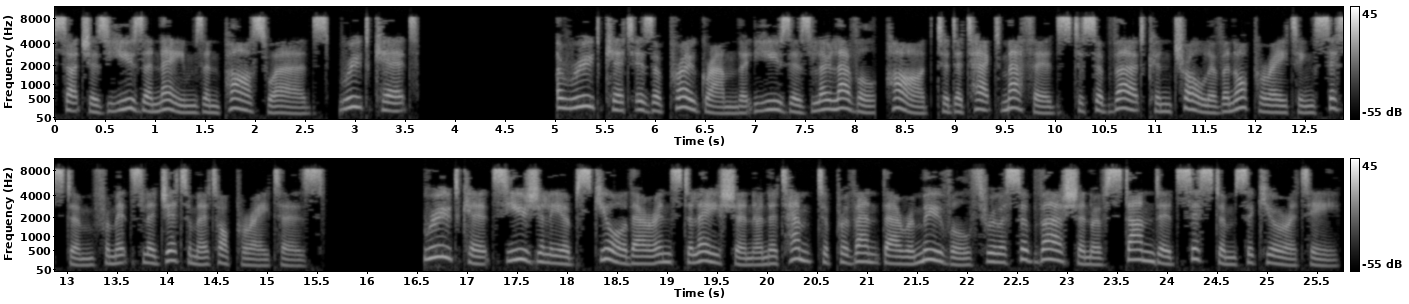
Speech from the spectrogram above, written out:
such as user names and passwords. Rootkit A rootkit is a program that uses low-level, hard-to-detect methods to subvert control of an operating system from its legitimate operators. Rootkits usually obscure their installation and attempt to prevent their removal through a subversion of standard system security.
